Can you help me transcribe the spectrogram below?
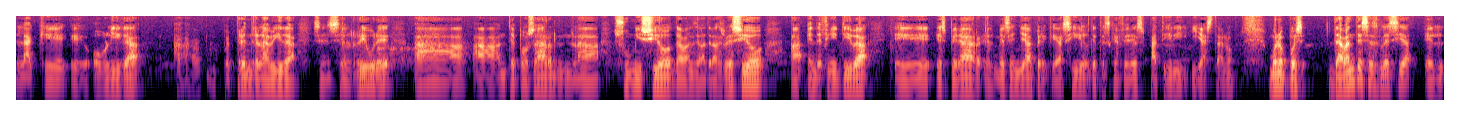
la que eh, obliga a prendre la vida sense el riure, a, a anteposar la submissió davant de la transgressió, a, en definitiva, eh, esperar el més enllà perquè així el que tens que fer és patir i, i ja està, no? bueno, pues, davant d'aquesta església, el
